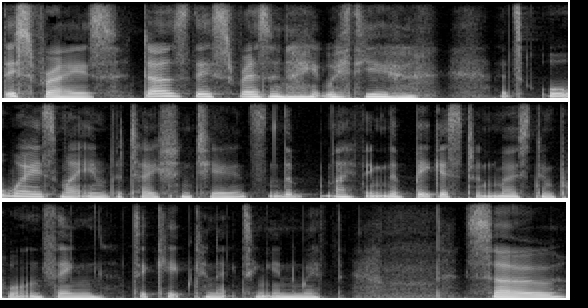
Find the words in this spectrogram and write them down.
this phrase Does this resonate with you? It's always my invitation to you. It's the I think the biggest and most important thing to keep connecting in with. So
